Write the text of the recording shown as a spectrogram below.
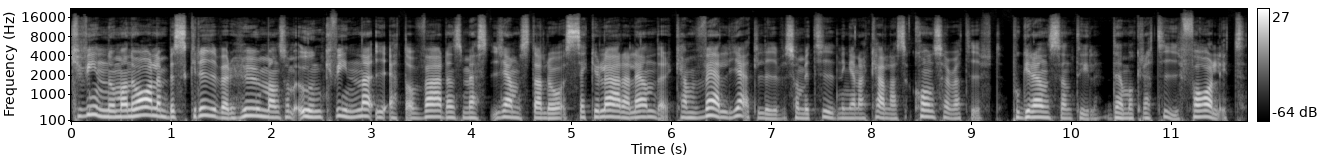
Kvinnomanualen beskriver hur man som ung kvinna i ett av världens mest jämställda och sekulära länder kan välja ett liv som i tidningarna kallas konservativt, på gränsen till demokratifarligt.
